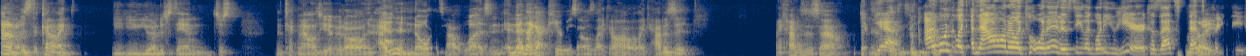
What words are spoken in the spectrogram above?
I don't know. It's the kind of like you you understand just the technology of it all. And I didn't know that's how it was. And and then I got curious. I was like, oh, like how does it, like how does it sound? yeah. I want like now I want to like put one in and see like what do you hear because that's that's Right. crazy.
